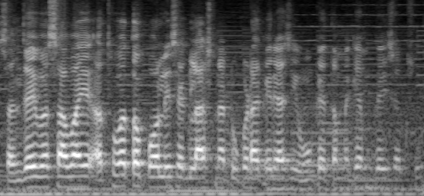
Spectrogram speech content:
સંજય વસાવાએ અથવા તો પોલીસે ગ્લાસના ટુકડા કર્યા છે. હું કે તમે કેમ કહી શકશો?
